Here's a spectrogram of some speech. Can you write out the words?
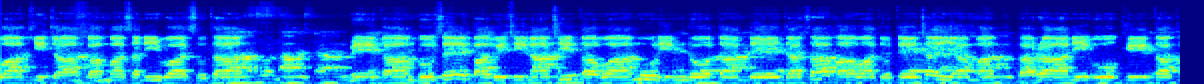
วาคิจากรรมสนิวาสุตาเมตัมปุเสปวิชินาชิตวามุรินโดตันเตจะสาภาวตุเตชยมังคารานิอุคิตาค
